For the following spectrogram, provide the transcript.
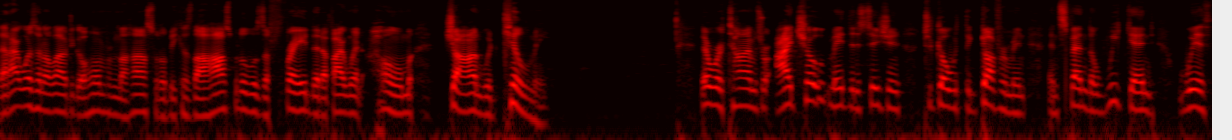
that I wasn't allowed to go home from the hospital because the hospital was afraid that if I went home, John would kill me. There were times where I chose made the decision to go with the government and spend the weekend with,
